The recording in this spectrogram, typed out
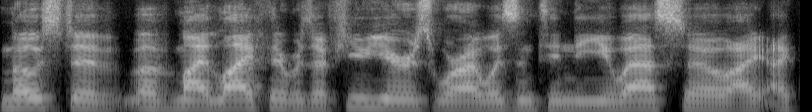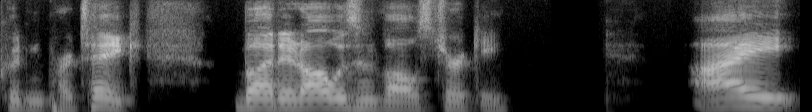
most of, of my life. There was a few years where I wasn't in the US, so I, I couldn't partake, but it always involves turkey. I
